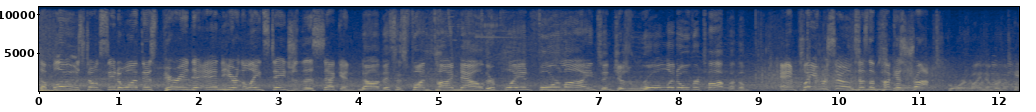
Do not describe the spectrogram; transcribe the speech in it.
The Blues don't seem to want this period to end here in the late stages of the second. No, this is fun time now. They're playing four lines and just rolling over top of them. And play resumes as the puck is dropped. Scored by number 10,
